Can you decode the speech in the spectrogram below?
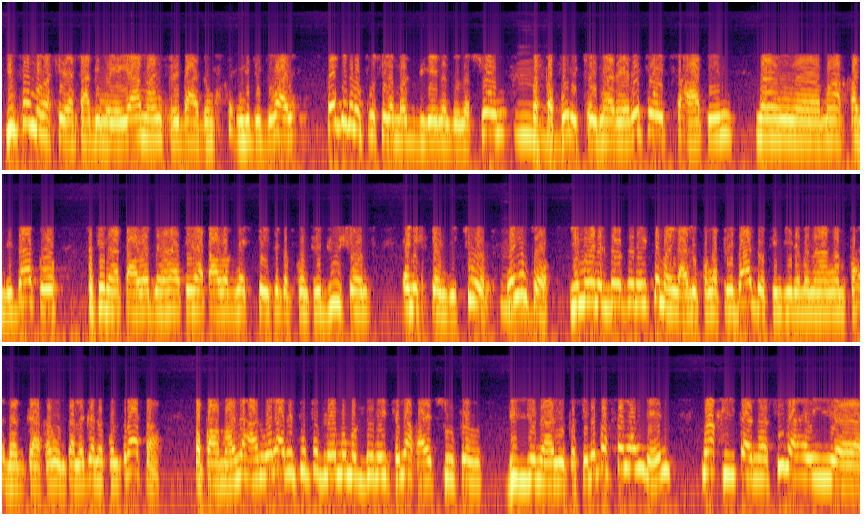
Yung po mga sinasabi mayayaman, pribadong individual, pwede naman po sila magbigay ng donasyon basta po ito'y mare-report sa atin ng ah, mga kandidato sa tinatawag na tinatawag na statement of contributions and expenditure. Ngayon po, yung mga nagdo-donate naman, lalo pa nga pribado hindi naman nangangampa, nagkakaroon talaga ng kontrata sa pamahalaan, wala rin po problema mag-donate sila kahit super bilyonaryo pa sila. Basta lang din, makita na sila ay uh,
